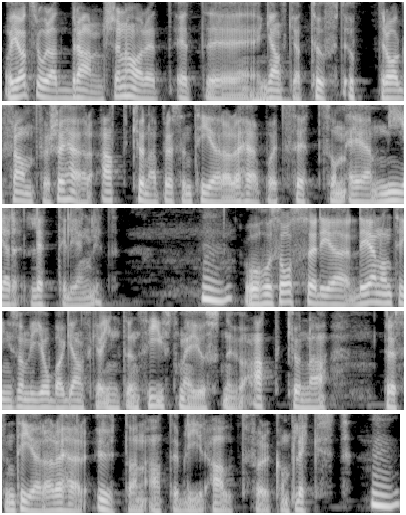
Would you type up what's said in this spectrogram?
Och jag tror att branschen har ett, ett eh, ganska tufft uppdrag framför sig här. Att kunna presentera det här på ett sätt som är mer lättillgängligt. Mm. Och hos oss är det, det är någonting som vi jobbar ganska intensivt med just nu. Att kunna presentera det här utan att det blir allt för komplext. Mm.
